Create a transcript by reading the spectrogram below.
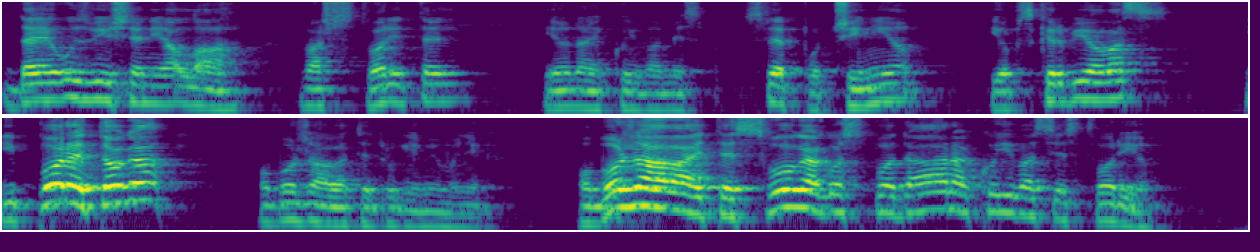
da je uzvišeni Allah vaš stvoritelj i onaj koji vam je sve počinio i obskrbio vas. I pored toga obožavate druge mimo njega. Obožavajte svoga gospodara koji vas je stvorio.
